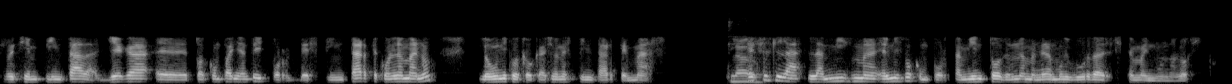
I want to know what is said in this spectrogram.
recién pintada. Llega eh, tu acompañante y por despintarte con la mano, lo único que ocasiona es pintarte más. Claro. Ese es la, la misma, el mismo comportamiento de una manera muy burda del sistema inmunológico.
